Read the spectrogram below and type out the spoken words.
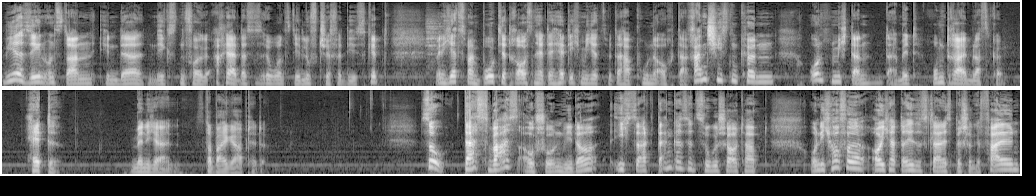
wir sehen uns dann in der nächsten Folge. Ach ja, das ist übrigens die Luftschiffe, die es gibt. Wenn ich jetzt mein Boot hier draußen hätte, hätte ich mich jetzt mit der Harpune auch da ranschießen können und mich dann damit rumtreiben lassen können. Hätte. Wenn ich eins dabei gehabt hätte. So, das war's auch schon wieder. Ich sage danke, dass ihr zugeschaut habt und ich hoffe, euch hat dieses kleine Special gefallen.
